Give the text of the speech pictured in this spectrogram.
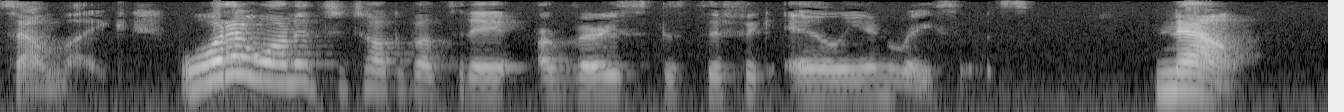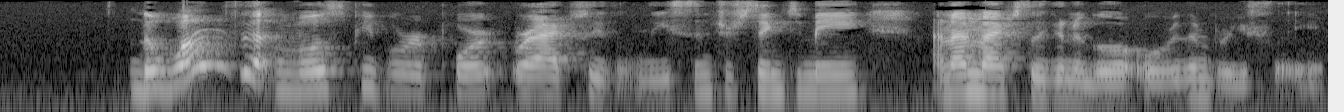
sound like. What I wanted to talk about today are very specific alien races. Now, the ones that most people report were actually the least interesting to me, and I'm actually going to go over them briefly.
